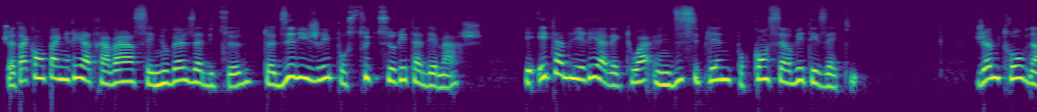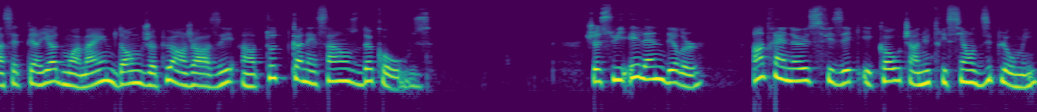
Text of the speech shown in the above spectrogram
Je t'accompagnerai à travers ces nouvelles habitudes, te dirigerai pour structurer ta démarche et établirai avec toi une discipline pour conserver tes acquis. Je me trouve dans cette période moi-même, donc je peux en jaser en toute connaissance de cause. Je suis Hélène Diller, entraîneuse physique et coach en nutrition diplômée,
